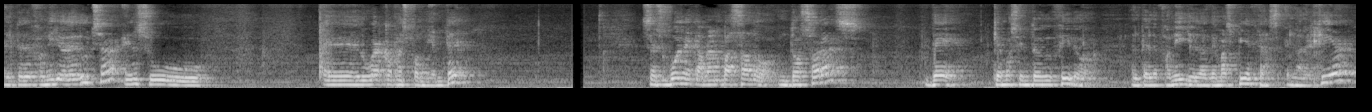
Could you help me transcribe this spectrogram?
el telefonillo de ducha en su eh, lugar correspondiente. Se supone que habrán pasado dos horas de que hemos introducido el telefonillo y las demás piezas en la lejía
